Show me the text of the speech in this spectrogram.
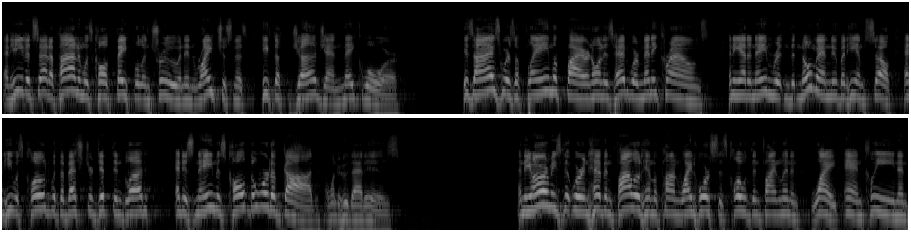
And he that sat upon him was called faithful and true, and in righteousness he doth judge and make war. His eyes were as a flame of fire, and on his head were many crowns. And he had a name written that no man knew but he himself. And he was clothed with the vesture dipped in blood, and his name is called the Word of God. I wonder who that is. And the armies that were in heaven followed him upon white horses, clothed in fine linen, white and clean. And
